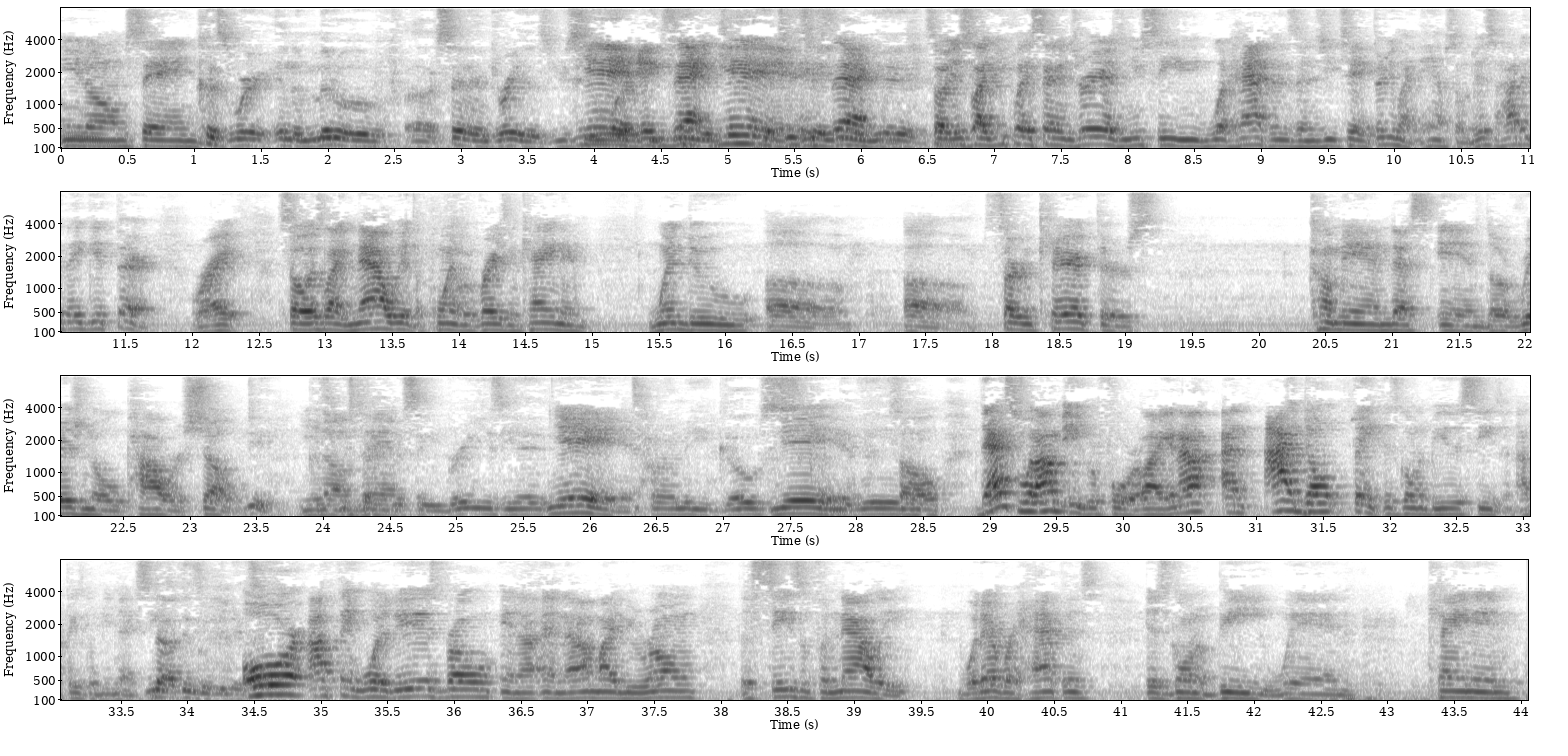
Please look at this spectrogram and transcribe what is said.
You know what I'm saying? Because we're in the middle of uh, San Andreas. You see Yeah, exactly. Yeah, three, exactly. yeah. So it's like you play San Andreas and you see what happens in GTA 3. You're like, damn, so this, how did they get there? Right? So it's like now we're at the point with Raising Kanan. When do uh, uh, certain characters come in that's in the original Power show? Yeah, You know what I'm saying? haven't seen Breeze yet. Yeah. Tommy, Ghost. Yeah. So that's what I'm eager for. Like, and I and I don't think it's going to be this season. I think it's going to be next season. no, I think it's gonna be next. Or I think what it is, bro, and I and I might be wrong. The season finale, whatever happens, is gonna be when Kanan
